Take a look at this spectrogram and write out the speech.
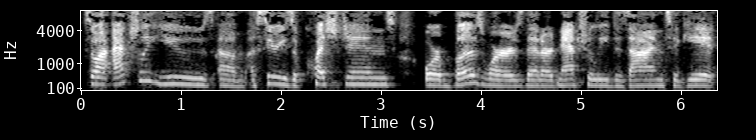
So I actually use um, a series of questions or buzzwords that are naturally designed to get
